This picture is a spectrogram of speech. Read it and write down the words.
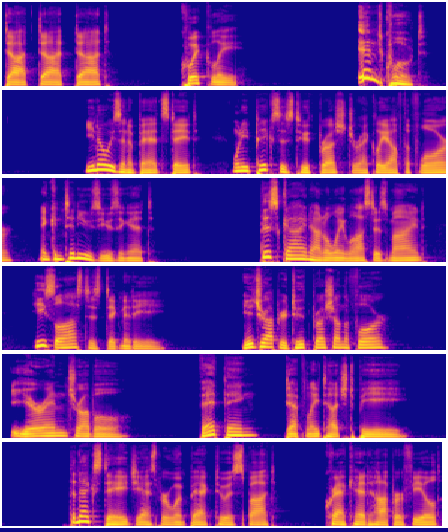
dot, dot, dot, quickly. End quote. You know he's in a bad state when he picks his toothbrush directly off the floor and continues using it. This guy not only lost his mind, he's lost his dignity. You drop your toothbrush on the floor, you're in trouble. That thing definitely touched P. The next day, Jasper went back to his spot, Crackhead Hopper Field,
